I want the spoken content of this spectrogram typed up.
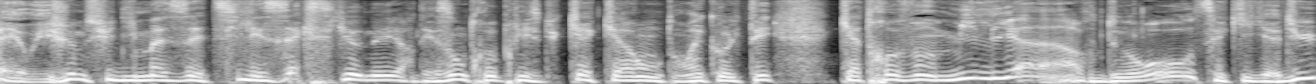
Eh oui, je me suis dit, Mazette, si les actionnaires des entreprises du CAC 40 ont récolté 80 milliards d'euros, c'est qu'il y a dû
